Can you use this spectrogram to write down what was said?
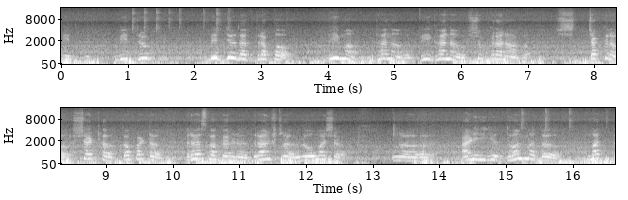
विद्य विद्रुप विद्युदद्रप भीम धन द्विघन शुक्रनाभ चक्र शठ कपट रहस्वकर्ण द्रंष्ट्र लोमश आणि युद्धोन्मत मत्त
